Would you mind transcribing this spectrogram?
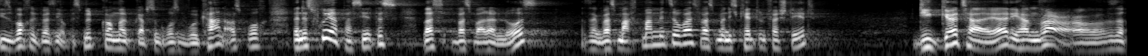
diese Woche, ich weiß nicht, ob ihr es mitbekommen habt, gab es einen großen Vulkanausbruch. Wenn das früher passiert ist, was, was war dann los? Was macht man mit sowas, was man nicht kennt und versteht? Die Götter, ja, die haben, wir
